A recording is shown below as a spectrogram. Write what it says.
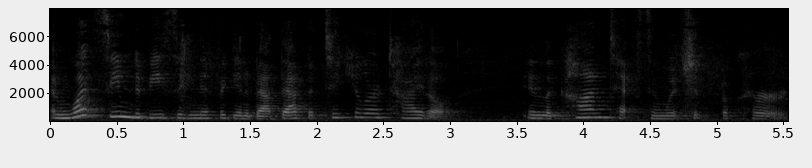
And what seemed to be significant about that particular title in the context in which it occurred?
